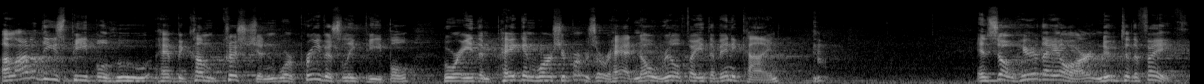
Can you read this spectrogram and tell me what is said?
A lot of these people who have become Christian were previously people who were either pagan worshippers or had no real faith of any kind. and so here they are, new to the faith.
